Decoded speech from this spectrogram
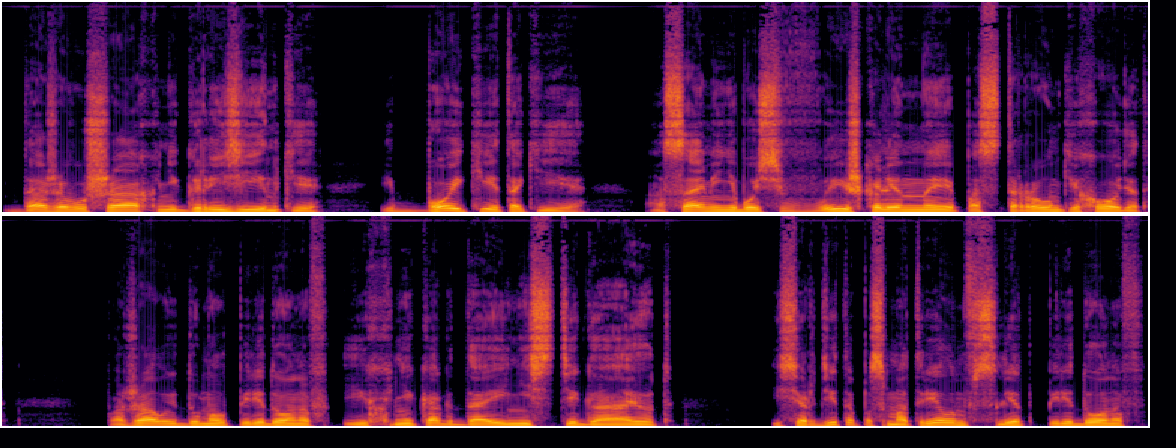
«Даже в ушах не грязинки. И бойкие такие. А сами, небось, вышкаленные, по струнке ходят. Пожалуй, — думал Передонов, — их никогда и не стегают» и сердито посмотрел им вслед Передонов.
